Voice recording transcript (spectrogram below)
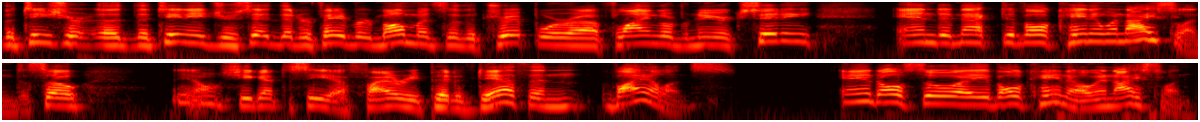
The, t-shirt, uh, the teenager said that her favorite moments of the trip were uh, flying over New York City and an active volcano in Iceland. So you know, she got to see a fiery pit of death and violence, and also a volcano in Iceland.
